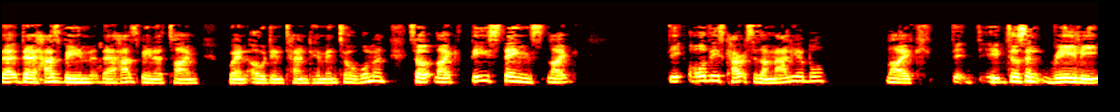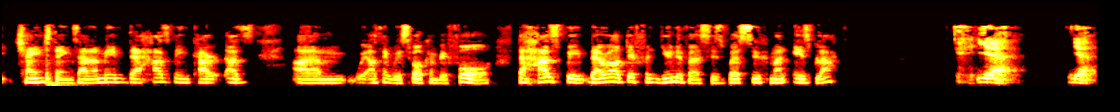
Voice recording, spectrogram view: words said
There, there has been, there has been a time when Odin turned him into a woman. So like these things, like the, all these characters are malleable. Like it, it, doesn't really change things. And I mean, there has been, as um, I think we've spoken before, there has been, there are different universes where Superman is black. Yeah, yeah.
